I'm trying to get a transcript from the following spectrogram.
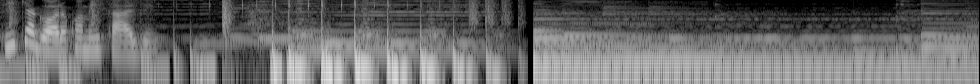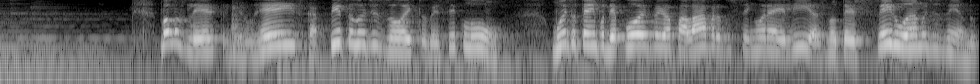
Fique agora com a mensagem. Vamos ler 1 Reis, capítulo 18, versículo 1. Muito tempo depois veio a palavra do Senhor a Elias no terceiro ano, dizendo:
